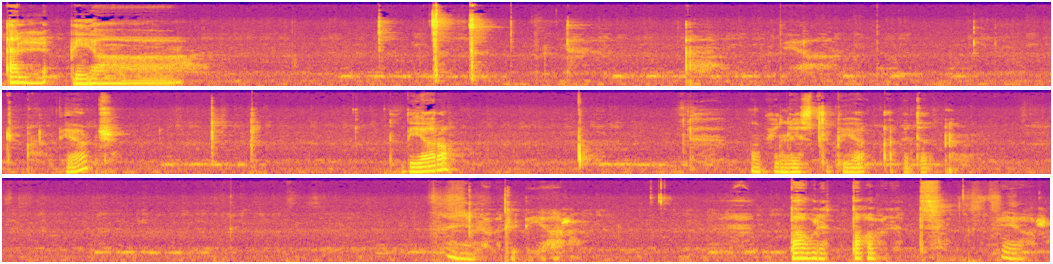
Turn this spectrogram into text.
البيار بيرج بيارة ممكن ليست البيار أبدا هي لعبة البيار طاولة طاولة. بيار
